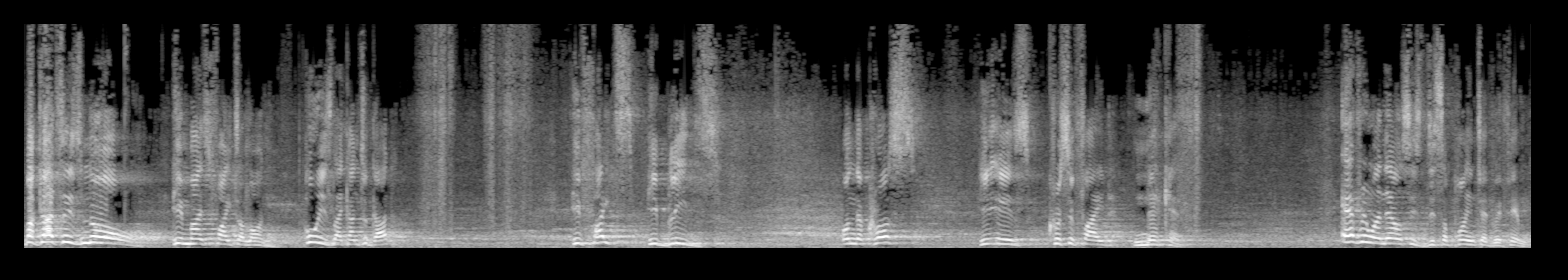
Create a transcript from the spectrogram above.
But God says, No, he must fight alone. Who is like unto God? He fights, he bleeds. On the cross, he is crucified naked. Everyone else is disappointed with him.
